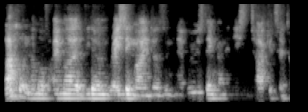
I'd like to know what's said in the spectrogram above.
wach und haben auf einmal wieder ein Racing Mind, also sind nervös, denken an den nächsten Tag etc.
